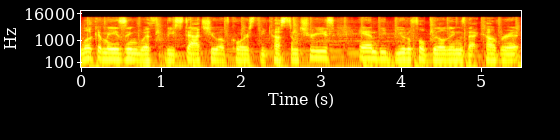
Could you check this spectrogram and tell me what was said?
look amazing with the statue, of course, the custom trees, and the beautiful buildings that cover it,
